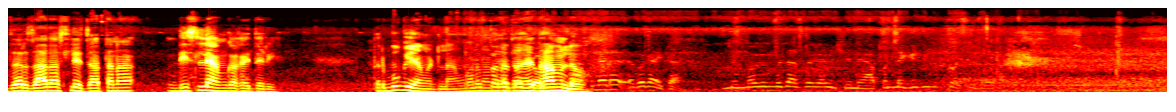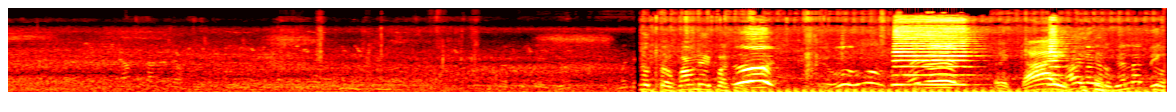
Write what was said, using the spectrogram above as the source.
जर जात असले जाताना दिसले आमका काहीतरी. तर बघूया म्हटलं म्हणून आम्ही आता हय थांबलो झोपतो, पाहुणे एक पाच अरे काय काय? लागलो, गेलात तो.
